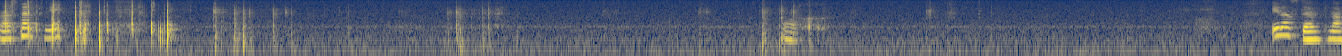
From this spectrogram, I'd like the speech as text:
Następni. Och. I następna.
